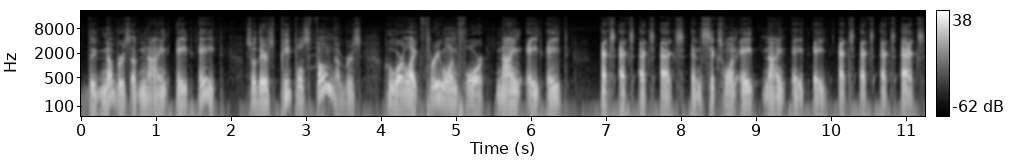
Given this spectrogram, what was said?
the numbers of 988. So there's people's phone numbers who are like 314 988 XXXX and 618 988 XXXX.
